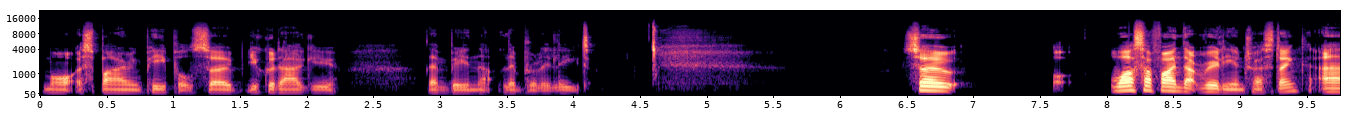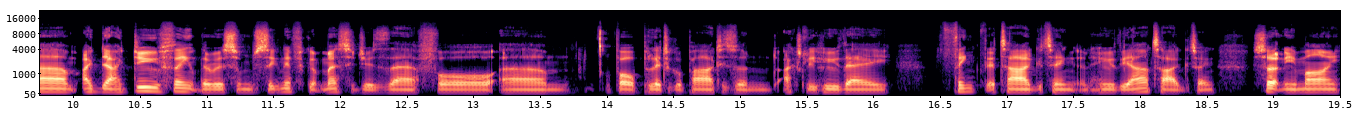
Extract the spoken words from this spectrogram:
more aspiring people. So you could argue them being that liberal elite. So whilst I find that really interesting, um, I, I, do think there is some significant messages there for um, for political parties and actually who they think they're targeting and who they are targeting. Certainly, my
